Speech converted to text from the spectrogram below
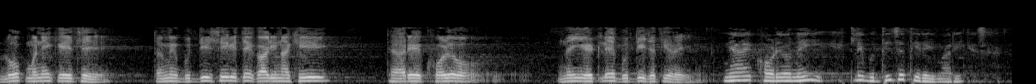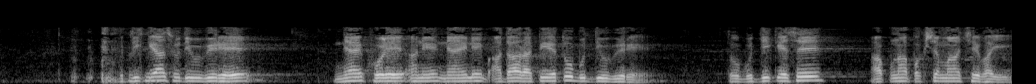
લોક મને કહે છે તમે બુદ્ધિ સી રીતે કાઢી નાખી? ત્યારે ખોળ્યો નહીં એટલે બુદ્ધિ જતી રહી. ન્યાય ખોળ્યો નહીં એટલે બુદ્ધિ જતી રહી મારી કે છે. બુદ્ધિ ક્યાં સુધી ઊભી રહે? ન્યાય ખોળે અને ન્યાયને આધાર આપીએ તો બુદ્ધિ ઊભી રહે. તો બુદ્ધિ કહેશે આપણા પક્ષમાં છે ભાઈ.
